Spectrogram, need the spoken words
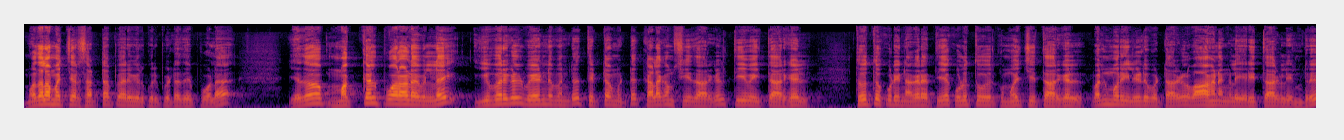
முதலமைச்சர் சட்டப்பேரவையில் குறிப்பிட்டதைப் போல ஏதோ மக்கள் போராடவில்லை இவர்கள் வேண்டுமென்று திட்டமிட்டு கலகம் செய்தார்கள் தீ வைத்தார்கள். தூத்துக்குடி நகரத்தையே கொளுத்துவதற்கு முயற்சித்தார்கள். வன்முறையில் ஈடுபட்டார்கள் வாகனங்களை எரித்தார்கள் என்று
